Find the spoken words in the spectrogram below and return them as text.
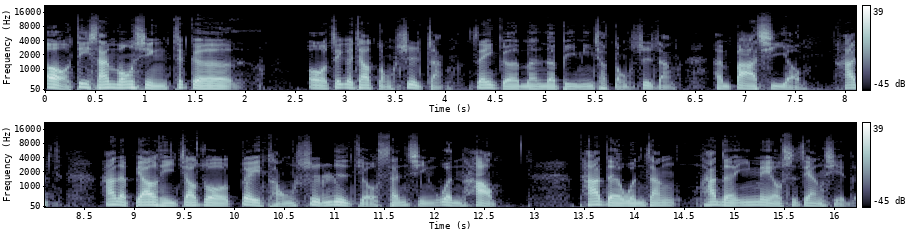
哦，第三封信，这个哦，这个叫董事长，这个们的笔名叫董事长，很霸气哦。他他的标题叫做“对同事日久生情”问号。他的文章，他的 email 是这样写的：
